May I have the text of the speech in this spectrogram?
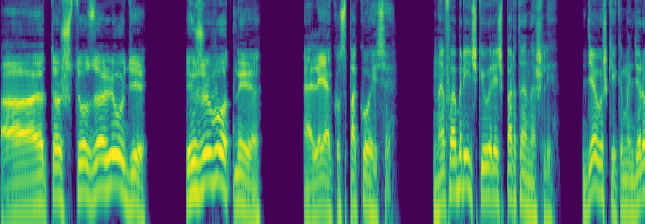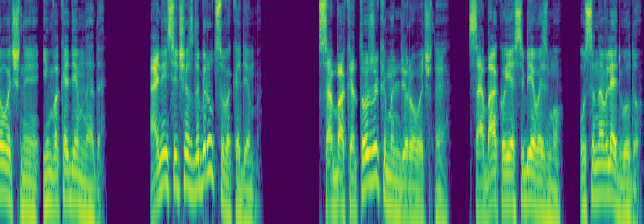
«А это что за люди? И животные?» «Олег, успокойся. На фабричке у речпорта нашли. Девушки командировочные, им в академ надо. Они сейчас доберутся в академ?» «Собака тоже командировочная?» «Собаку я себе возьму. Усыновлять буду».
